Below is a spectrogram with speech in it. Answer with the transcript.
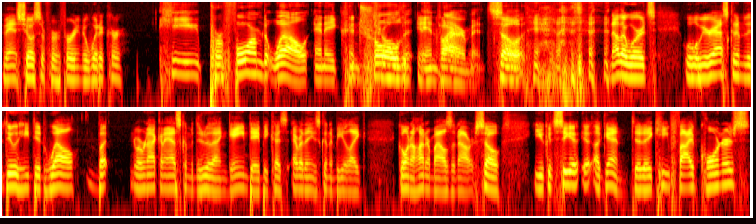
Vance Joseph referring to Whitaker. He performed well in a controlled, controlled environment. environment. So, so in other words, what we were asking him to do, he did well, but we're not going to ask him to do that on game day because everything is going to be like going 100 miles an hour. So you could see again, do they keep five corners?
